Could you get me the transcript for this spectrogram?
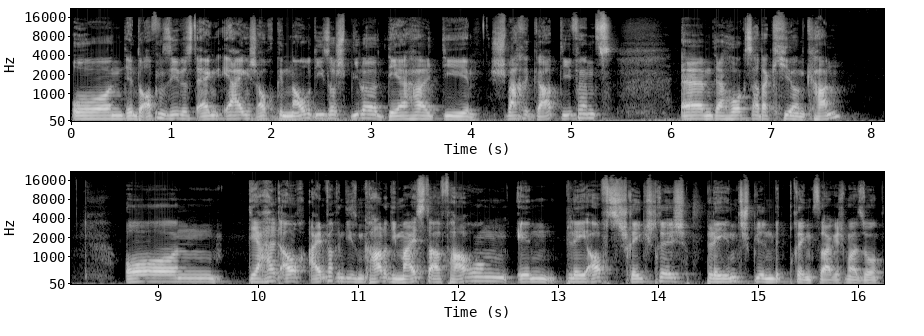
Und in der Offensive ist er eigentlich auch genau dieser Spieler, der halt die schwache Guard-Defense ähm, der Hawks attackieren kann. Und der halt auch einfach in diesem Kader die meiste Erfahrung in Playoffs, Schrägstrich, Play-ins-Spielen mitbringt, sage ich mal so.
